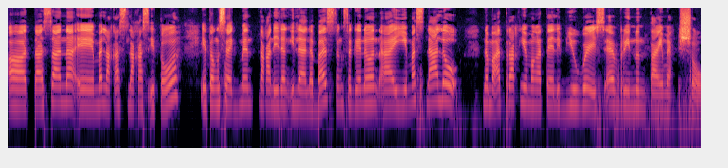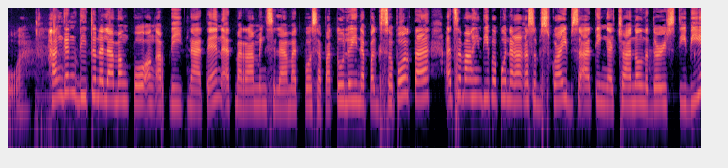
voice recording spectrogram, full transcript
at uh, sana eh malakas-lakas ito, itong segment na kanilang ilalabas nang sa ganun ay mas lalo na ma-attract yung mga televiewers every noontime show. Hanggang dito na lamang po ang update natin at maraming salamat po sa patuloy na pagsuporta at sa mga hindi pa po nakaka-subscribe sa ating uh, channel na Durs TV,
